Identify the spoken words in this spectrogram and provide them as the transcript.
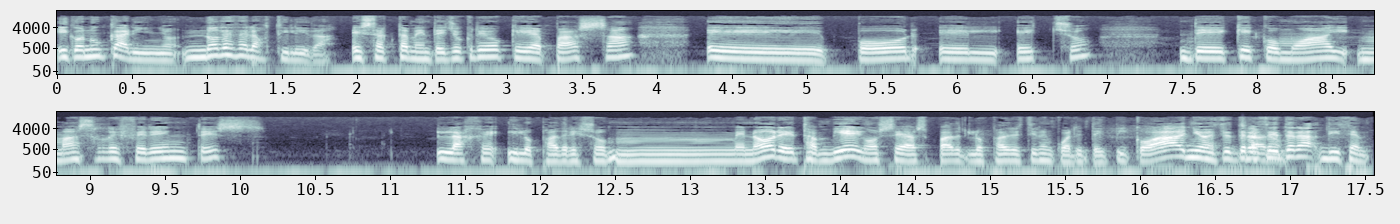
y con un cariño, no desde la hostilidad. exactamente. Yo creo que pasa eh, por el hecho de que como hay más referentes la y los padres son menores también, o sea, los padres, los padres tienen cuarenta y pico años, etcétera, Claro. etcétera, dicen,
